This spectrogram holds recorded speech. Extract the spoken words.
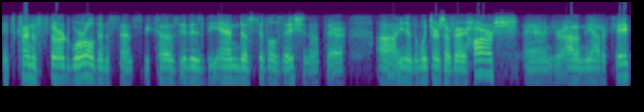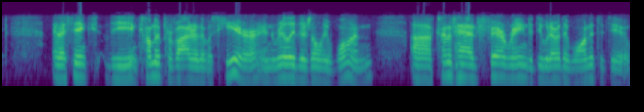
it's kind of third world in a sense because it is the end of civilization out there. Uh, you know, the winters are very harsh, and you're out on the outer cape. And I think the incumbent provider that was here, and really there's only one, uh, kind of had fair reign to do whatever they wanted to do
